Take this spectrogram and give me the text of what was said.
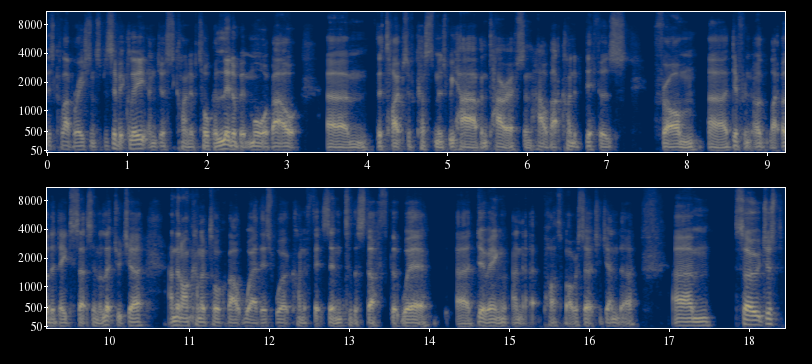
this collaboration specifically and just kind of talk a little bit more about um, the types of customers we have and tariffs and how that kind of differs from uh, different uh, like other data sets in the literature, and then I'll kind of talk about where this work kind of fits into the stuff that we're uh, doing and uh, part of our research agenda. Um, so just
